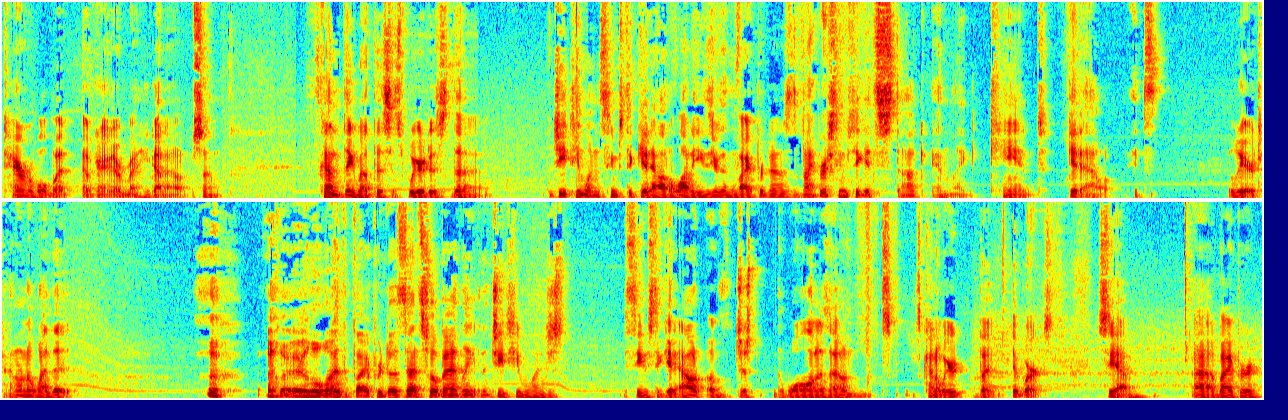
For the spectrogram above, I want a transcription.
terrible, but okay, never mind. He got out. So, the kind of thing about this is weird is the GT1 seems to get out a lot easier than the Viper does. The Viper seems to get stuck and like can't get out. It's weird. I don't know why the I don't know why the Viper does that so badly, and the GT1 just seems to get out of just the wall on his own. It's, it's kind of weird, but it works. So yeah, uh, Viper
